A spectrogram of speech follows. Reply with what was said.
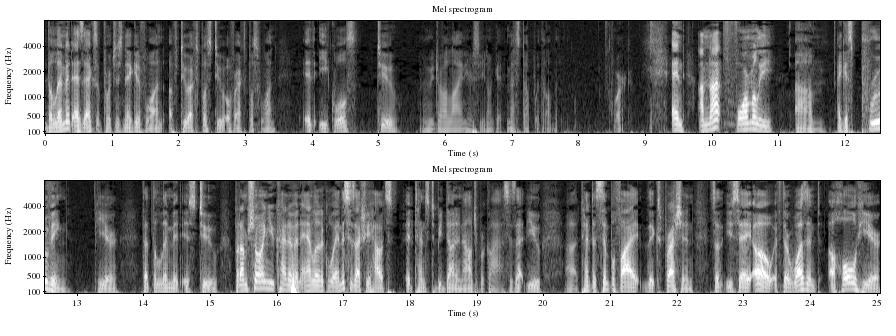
the limit as x approaches negative 1 of 2x plus 2 over x plus 1, it equals 2. Let me draw a line here so you don't get messed up with all the work. And I'm not formally, um, I guess, proving here that the limit is 2. But I'm showing you kind of an analytical way, and this is actually how it tends to be done in algebra class, is that you uh, tend to simplify the expression so that you say, oh, if there wasn't a hole here,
